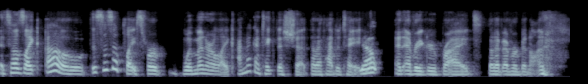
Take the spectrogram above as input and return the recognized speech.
And so I was like, oh, this is a place where women are like, I'm not going to take this shit that I've had to take nope. in every group ride that I've ever been on.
